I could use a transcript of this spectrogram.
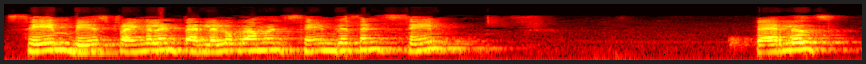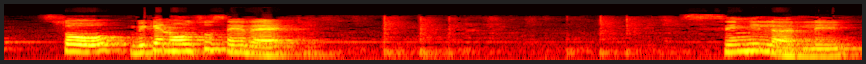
same base triangle and parallelogram and same base and same parallels so we can also say that similarly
